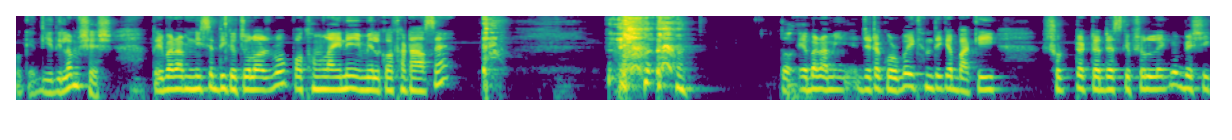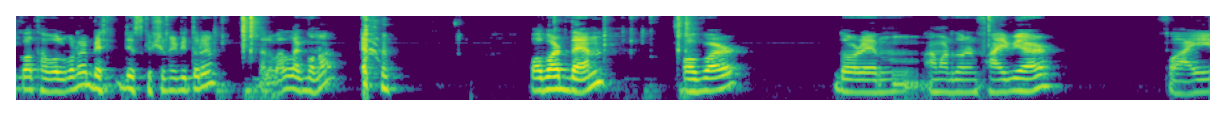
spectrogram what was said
ওকে দিয়ে দিলাম, শেষ। তো এবার আমি নিচের দিকে চলে আসব, প্রথম লাইনে ইমেল কথাটা আছে। তো এবার আমি যেটা করব, এখান থেকে বাকি ছোট্ট একটা ডেসক্রিপশন লিখবে, বেশি কথা বলব না ডেসক্রিপশনের ভিতরে। তাহলে ভালো লাগবো না। ওভার দেন ওভার ধরেন আমার ধরেন five year five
